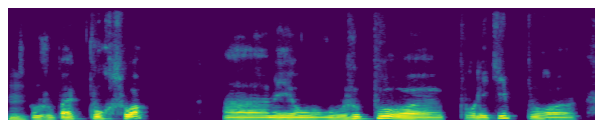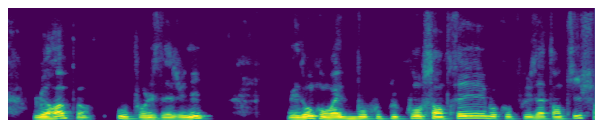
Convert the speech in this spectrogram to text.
Parce qu'on joue pas pour soi, euh, mais on, on, joue pour euh, pour l'équipe, pour l'Europe ou pour les États-Unis. Et donc on va être beaucoup plus concentré, beaucoup plus attentif.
